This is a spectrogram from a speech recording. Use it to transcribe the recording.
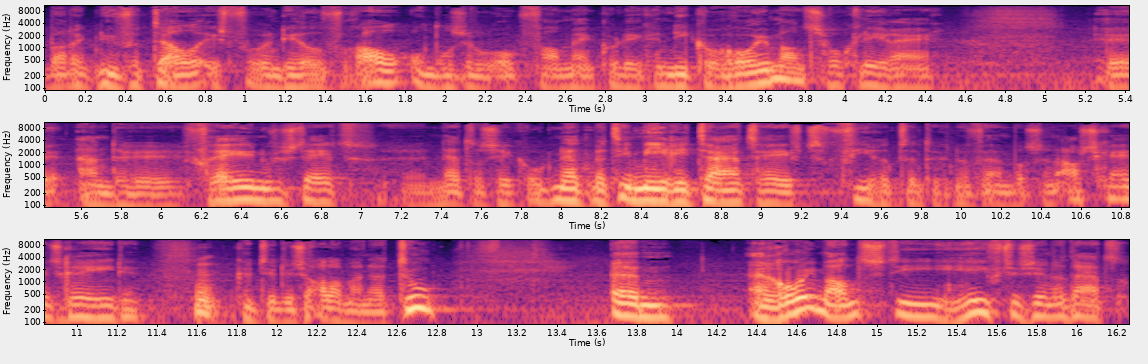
wat ik nu vertel is voor een deel vooral onderzoek ook van mijn collega Nico Roymans, hoogleraar eh, aan de Vrije Universiteit. Eh, net als ik ook net met emeritaat heeft 24 november zijn afscheidsreden. Kunt u dus allemaal naartoe. Ehm, en Roymans die heeft dus inderdaad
